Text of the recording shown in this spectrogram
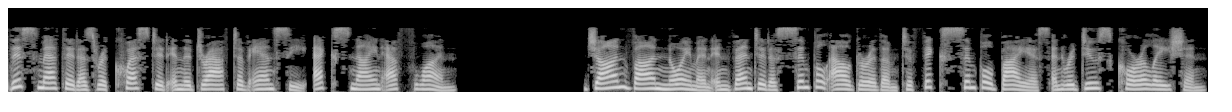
This method is requested in the draft of ANSI X9F1. John von Neumann invented a simple algorithm to fix simple bias and reduce correlation.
